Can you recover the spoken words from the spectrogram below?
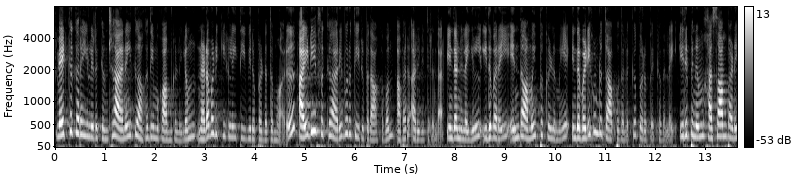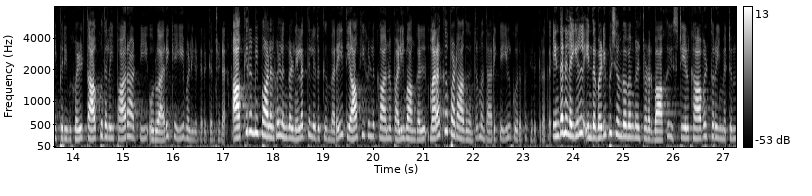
மேற்கு கரையில் இருக்கின்ற அனைத்து அகதி முகாம்களிலும் நடவடிக்கைகளை தீவிரப்படுத்துமாறு ஐடிஎஃப்க்கு அறிவுறுத்தியிருப்பதாகவும் அவர் அறிவித்திருந்தார். இந்த நிலையில் இதுவரை எந்த அமைப்புகளுமே இந்த வெடிகுண்டு தாக்குதலுக்கு பொறுப்பேற்கவில்லை. இருப்பினும் ஹசாம் படைப்பிரிவுகள் தாக்குதலை பாராட்டி ஒரு அறிக்கையை வெளியிட்டிருக்கின்றன. ஆக்கிரமிப்பாளர்கள் எங்கள் நிலத்தில் இருக்கும் வரை தியாகிகளுக்கான பழிவாங்கல் மறக்கப்படாது என்றும் அந்த அறிக்கையில் கூறப்பட்டிருக்கிறது. இந்த நிலையில் இந்த வெடிப்பு சம்பவங்கள் தொடர்பாக இஸ்ரேல் காவல்துறை மற்றும்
